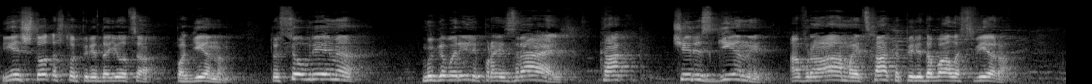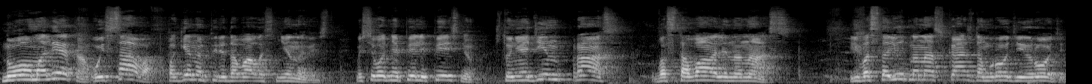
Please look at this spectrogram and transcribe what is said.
есть что-то, что передается по генам. То есть все время мы говорили про Израиль, как через гены Авраама, Ицхака передавалась вера. Но у Амалека, у Исава по генам передавалась ненависть. Мы сегодня пели песню, что не один раз восставали на нас. И восстают на нас в каждом роде и роде.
